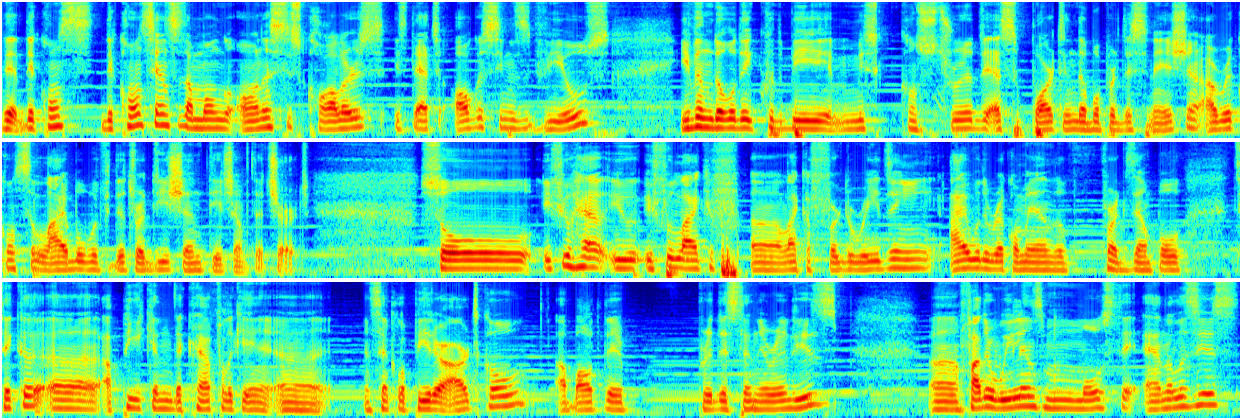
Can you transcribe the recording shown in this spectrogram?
The, the, cons- the consensus among honest scholars is that Augustine's views, even though they could be misconstrued as supporting double predestination, are reconcilable with the tradition and teaching of the church. So if you have you if you like uh, like a further reading, I would recommend, for example, take a, a peek in the Catholic uh, Encyclopedia article about the predestinarianism. Uh, Father William Most's analysis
